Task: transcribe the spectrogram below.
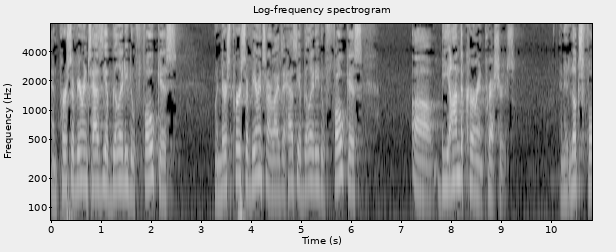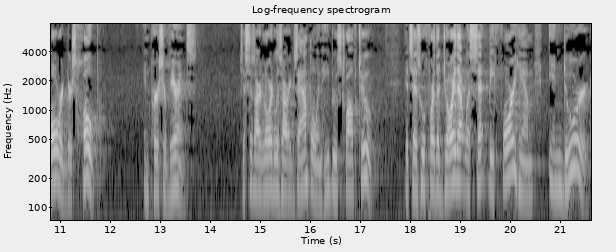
And perseverance has the ability to focus. When there's perseverance in our lives, it has the ability to focus uh, beyond the current pressures. And it looks forward. There's hope in perseverance. Just as our Lord was our example in Hebrews 12 2. It says, Who for the joy that was set before him endured,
